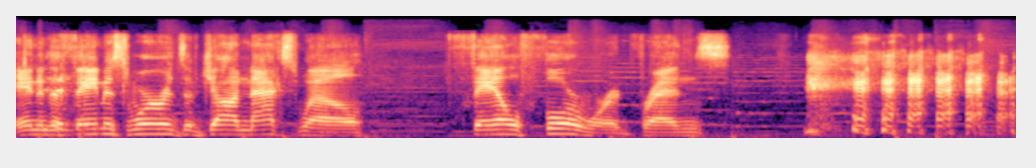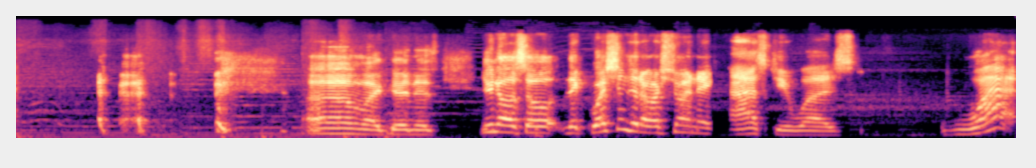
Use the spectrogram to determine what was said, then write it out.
And in the famous words of John Maxwell, fail forward, friends. oh my goodness. You know, so the question that I was trying to ask you was what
